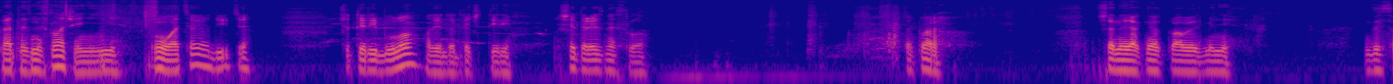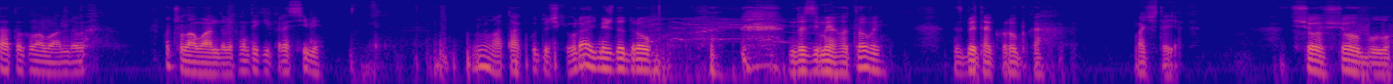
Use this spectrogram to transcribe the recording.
П'яте знесла чи ні? Ні. О, а це, дивіться. 4 було. 1, 2, 3, 4. Ще 3 знесло. Тепер ще ніяк не відправлять мені десяток лавандових. Хочу лавандових, вони такі красиві. Ну, а так уточки гуляють між дров. До зими готовий. Збита коробка. Бачите як. Що, що було?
